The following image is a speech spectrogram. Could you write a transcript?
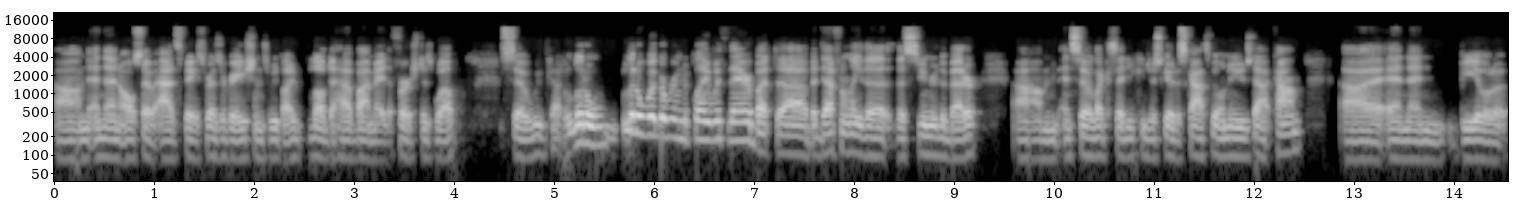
Um, and then also ad space reservations we'd like love to have by May the 1st as well. So we've got a little little wiggle room to play with there, but uh, but definitely the the sooner the better. Um, and so, like I said, you can just go to scottsvillenews.com uh, and then be able to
